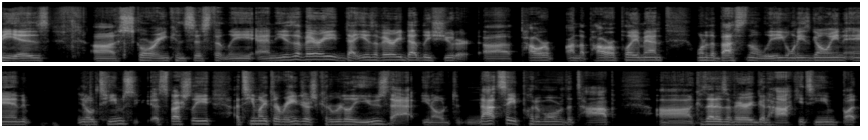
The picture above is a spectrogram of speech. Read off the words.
he is uh, scoring consistently, and he's a very he is a very deadly shooter. Uh, power on the power play, man, one of the best in the league when he's going. And you know, teams, especially a team like the Rangers, could really use that. You know, not say put him over the top, because uh, that is a very good hockey team, but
